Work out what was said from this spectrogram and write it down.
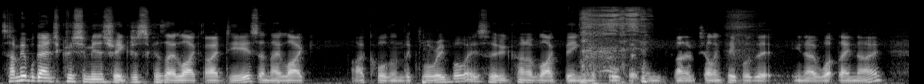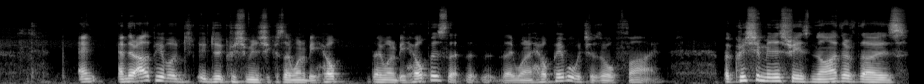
some people go into Christian ministry just because they like ideas and they like, I call them the glory boys, who kind of like being in the pulpit and kind of telling people that, you know, what they know and and there are other people who do Christian ministry because they want to be help. They want to be helpers. That, that they want to help people, which is all fine. But Christian ministry is neither of those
